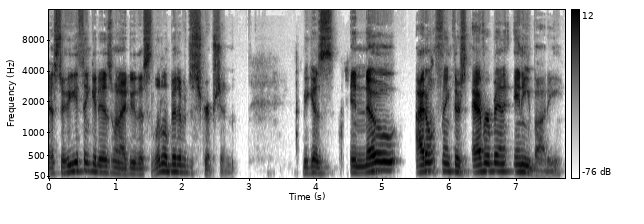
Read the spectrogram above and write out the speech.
as to who you think it is when I do this little bit of a description. Because in no, I don't think there's ever been anybody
